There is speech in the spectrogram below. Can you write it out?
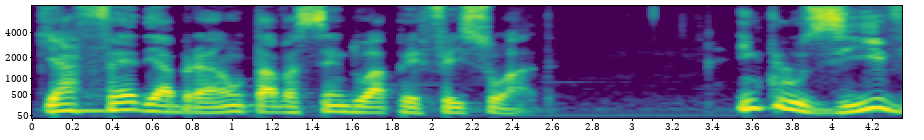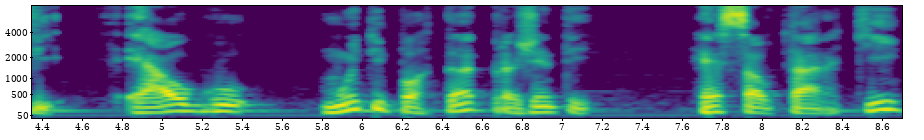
que a fé de Abraão estava sendo aperfeiçoada. Inclusive, é algo muito importante para a gente ressaltar aqui,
